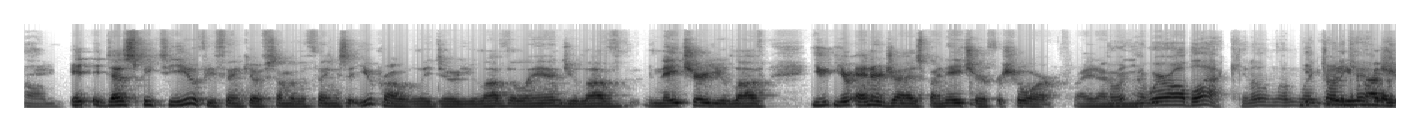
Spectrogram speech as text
Um, it, it, does speak to you if you think of some of the things that you probably do. You love the land, you love nature, you love you. You're energized by nature for sure, right? I mean, you, we're all black, you know. I'm like Johnny Cash.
